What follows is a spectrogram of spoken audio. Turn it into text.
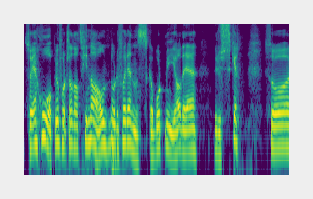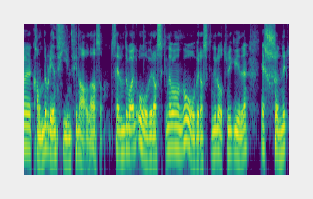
Så jeg håper jo fortsatt at finalen, når du får renska bort mye av det rusket, så kan det bli en fin finale, altså. Selv om det var en overraskende mange overraskende låter som gikk videre. Jeg skjønner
